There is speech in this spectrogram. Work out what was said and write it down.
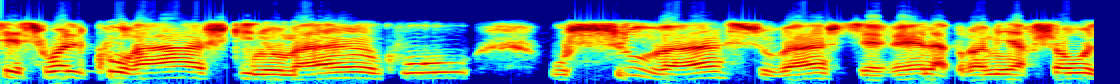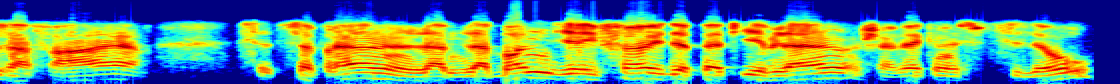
c'est soit le courage qui nous manque ou, ou souvent, souvent, je dirais, la première chose à faire, c'est de se prendre la, bonne vieille feuille de papier blanche avec un stylo,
